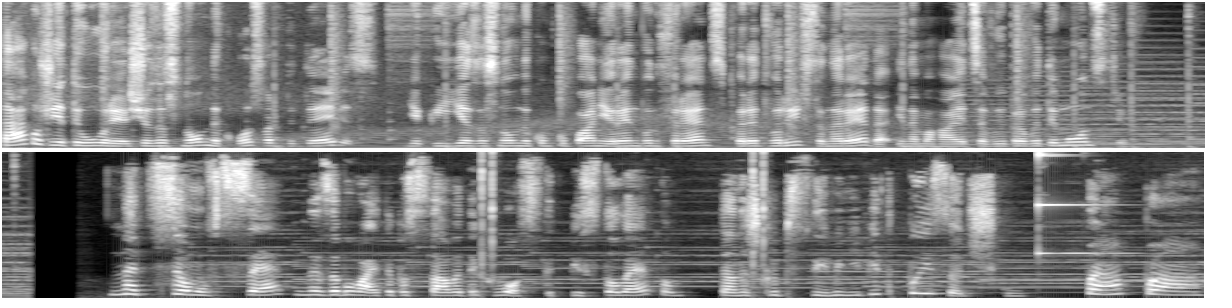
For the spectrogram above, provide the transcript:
Також є теорія, що засновник Освальд Девіс, який є засновником компанії Rainbow Friends, перетворився на Реда і намагається виправити монстрів. На цьому все. Не забувайте поставити хвостик пістолетом та не шкребсти мені підписочку. Па-па!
